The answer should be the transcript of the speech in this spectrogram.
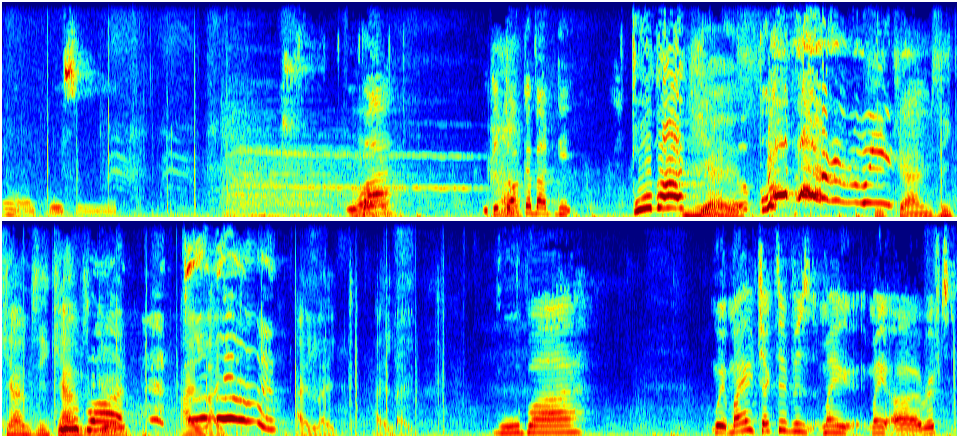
Oh, listen. Booba. Oh. We can talk about the. Booba. Yes. Booba. He camps. He camps. He camps Booba. good. I like. I like. I like. Booba. Wait, my objective is my my uh rift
